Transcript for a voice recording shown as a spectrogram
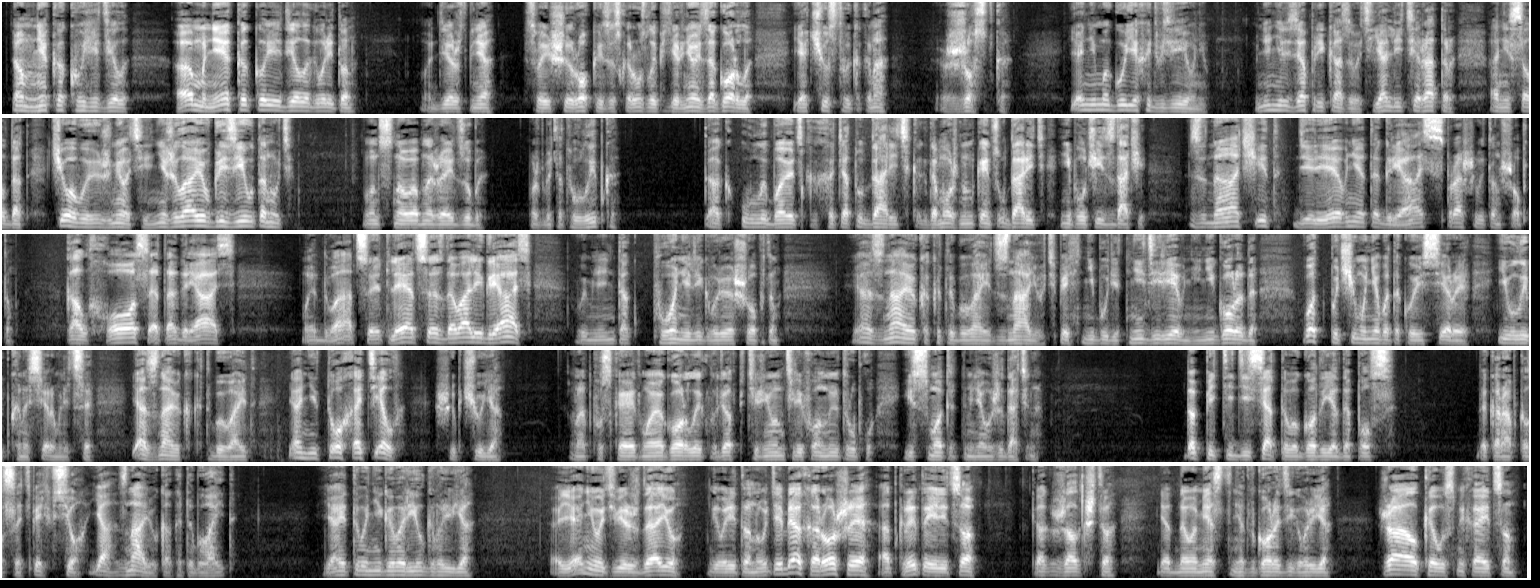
«А мне какое дело?» «А мне какое дело?» — говорит он. Он держит меня своей широкой заскорузлой пятерней за горло. Я чувствую, как она жестко. Я не могу ехать в деревню. Мне нельзя приказывать. Я литератор, а не солдат. Чего вы жмете? Не желаю в грязи утонуть. Он снова обнажает зубы. Может быть, это улыбка? Так улыбаются, как хотят ударить, когда можно, наконец, ударить и не получить сдачи. «Значит, деревня — это грязь?» — спрашивает он шептом. Колхоз — это грязь. Мы двадцать лет создавали грязь. Вы меня не так поняли, говорю я шепотом. Я знаю, как это бывает, знаю. Теперь не будет ни деревни, ни города. Вот почему небо такое серое и улыбка на сером лице. Я знаю, как это бывает. Я не то хотел, шепчу я. Он отпускает мое горло и кладет пятерню на телефонную трубку и смотрит на меня выжидательно. До пятидесятого года я дополз докарабкался. Теперь все, я знаю, как это бывает. Я этого не говорил, говорю я. А я не утверждаю, говорит он, у тебя хорошее, открытое лицо. Как жалко, что ни одного места нет в городе, говорю я. Жалко, усмехается он.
